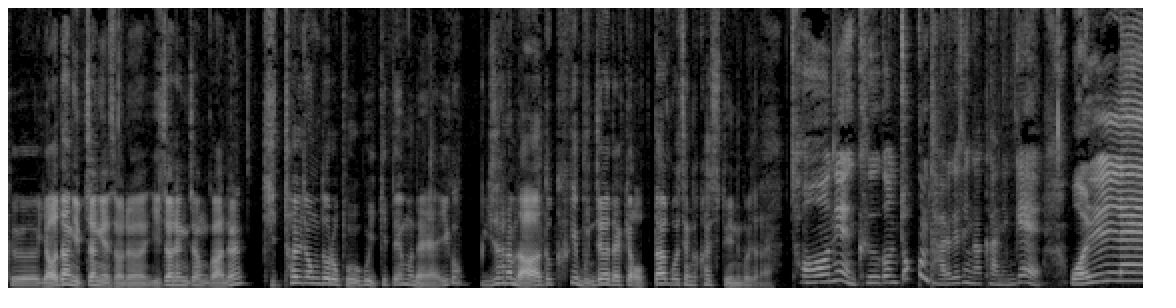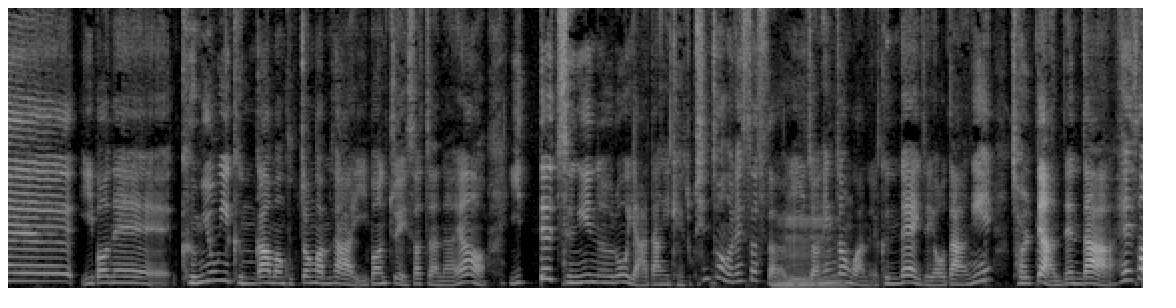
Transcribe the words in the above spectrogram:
그 여당 입장에서는 이전 행정관을 깃털 정도로 보고 있기 때문에 이거 이 사람 나와도 크게 문제가 될 게 없다고 생각할 수도 있는 거잖아요. 저는 그건 조금 다르게 생각하는 게 원래 이번에 금융위 금감원 국정감사 이번 주에 있었잖아요. 이때 증인으로 야당이 계속 신청을 했었어요. 음. 이전 행정관을. 근데 이제 여당이 절대 안 된다 해서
